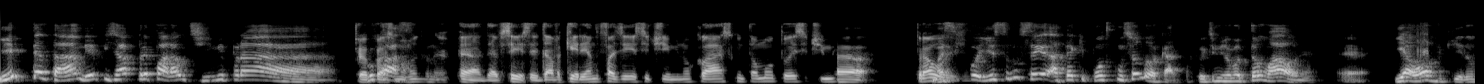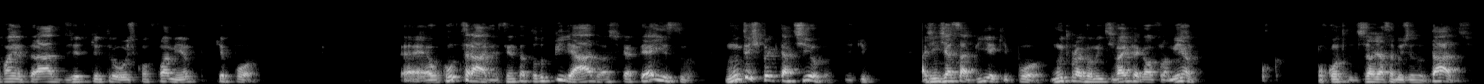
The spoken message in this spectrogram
e tentar meio que já preparar o time para o clássico, né? É, deve ser isso. Ele estava querendo fazer esse time no clássico, então montou esse time é, para hoje. Mas se foi isso, não sei até que ponto funcionou, cara, porque o time jogou tão mal, né? É, e é óbvio que não vai entrar do jeito que entrou hoje contra o Flamengo, porque, pô, é, é o contrário, né? você entra todo pilhado, acho que até isso. Muita expectativa de que a gente já sabia que, pô, muito provavelmente vai pegar o Flamengo, por, por conta de já saber os resultados.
